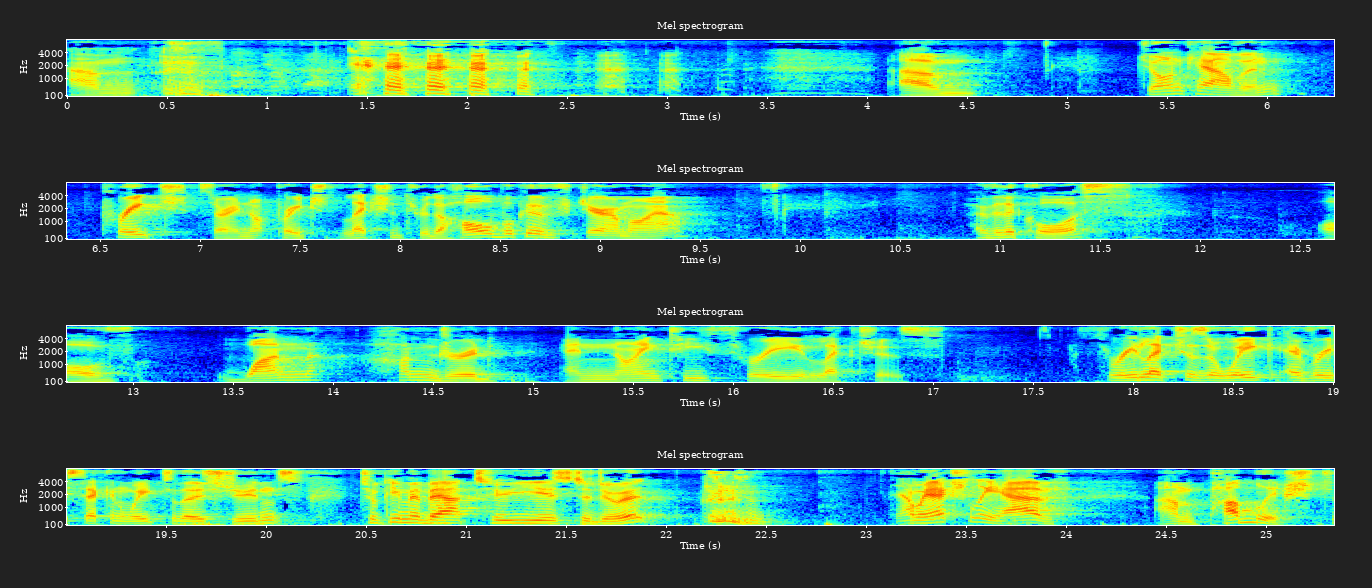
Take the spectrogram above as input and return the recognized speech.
Um, um, John Calvin preached, sorry, not preached, lectured through the whole book of Jeremiah over the course of 193 lectures three lectures a week every second week to those students. Took him about two years to do it. and we actually have um, published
